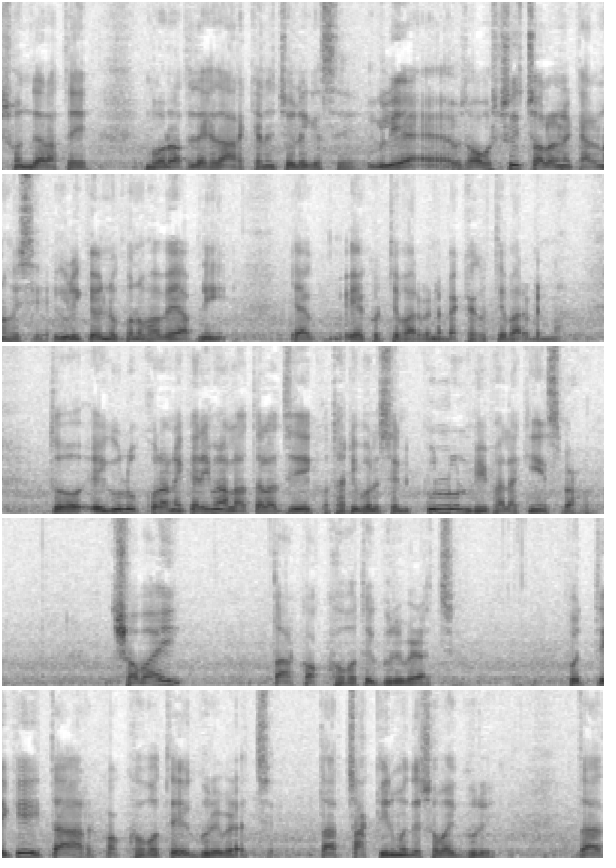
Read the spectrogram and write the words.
সন্ধ্যা রাতে, ভোর রাতে দেখা যায় আরেকখানে চলে গেছে। এগুলি অবশ্যই চলনের কারণ হয়েছে। এগুলিকে অন্য কোনোভাবে আপনি ইয়ে করতে পারবেন না, ব্যাখ্যা করতে পারবেন না। তো এগুলো কোরআনে কারিমে আল্লাহ তালা যে কথাটি বলেছেন, কুল্লুন ভি ফালাকি ইসবাহন, সবাই তার কক্ষপথে ঘুরে বেড়াচ্ছে। প্রত্যেকেই তার কক্ষপথে ঘুরে বেড়াচ্ছে। তার চাকরির মধ্যে সবাই ঘুরে। তার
